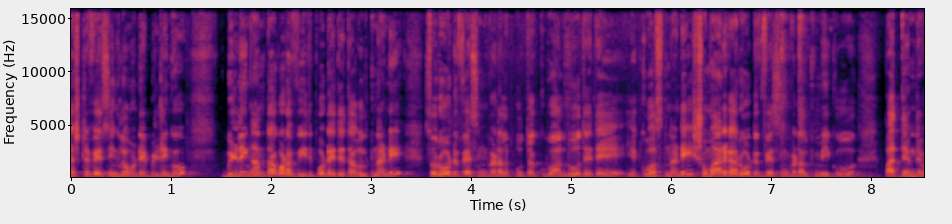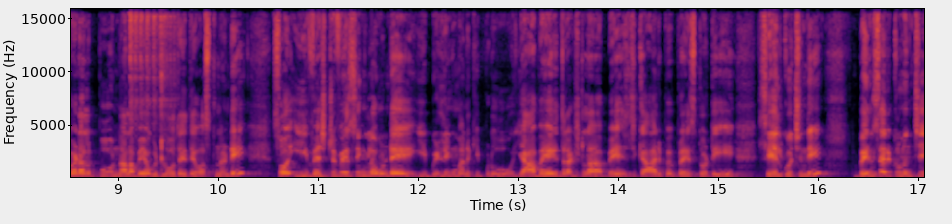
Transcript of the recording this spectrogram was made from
వెస్ట్ ఫేసింగ్లో ఉండే బిల్డింగ్ బిల్డింగ్ అంతా కూడా వీధి పోటు అయితే తగులుతుందండి. సో రోడ్డు ఫేసింగ్ వెడల్పు తక్కువ లోతైతే ఎక్కువ వస్తుందండి. సుమారుగా రోడ్డు ఫేసింగ్ వెడల్పు మీకు పద్దెనిమిది వెడల్పు నలభై ఒకటి లోతైతే వస్తుందండి. సో ఈ వెస్ట్ ఫేసింగ్లో ఉండే ఈ బిల్డింగ్ మనకి ఇప్పుడు యాభై ఐదు లక్షల బేసిక్ ఆర్పీ ప్రైస్ తోటి సేల్కి వచ్చింది. బెన్ సర్కిల్ నుంచి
